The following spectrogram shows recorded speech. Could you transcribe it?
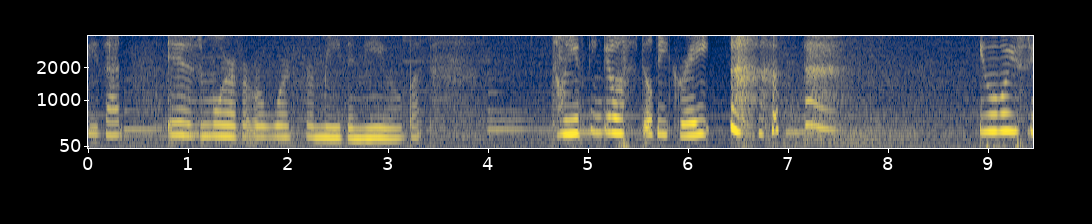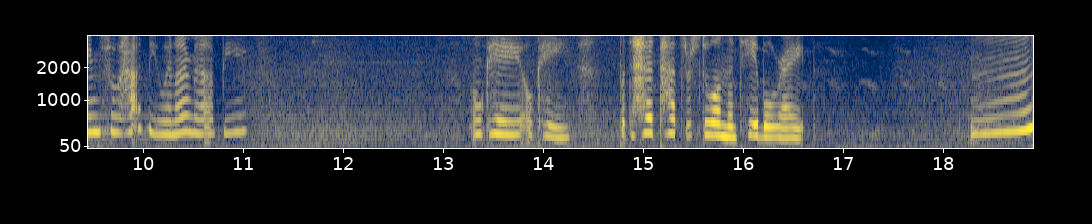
Maybe that is more of a reward for me than you, but don't you think it'll still be great? you always seem so happy when I'm happy. Okay, okay, but the head pats are still on the table, right? Mm,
